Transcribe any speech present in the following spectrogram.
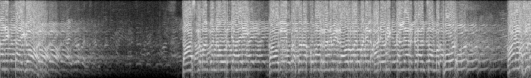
आणि टायगर. तास क्रमांक नऊ वरती आहे गावदेवी प्रसन्न कुमार रणवीर राहुलभाई पाटील आडेवडी कल्याणकरांचा मथूर. काय असला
